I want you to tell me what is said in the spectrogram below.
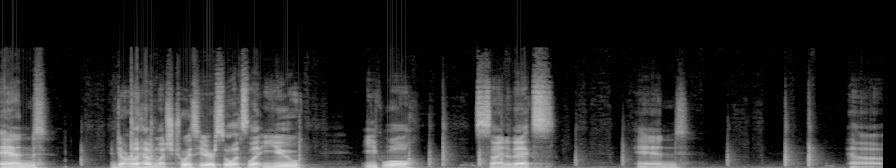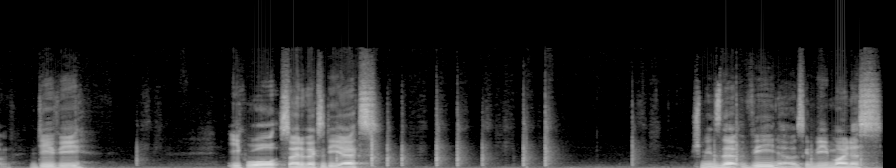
And we don't really have much choice here, so let's let u equal sine of x and um, dv equal sine of x dx, which means that v now is going to be minus,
